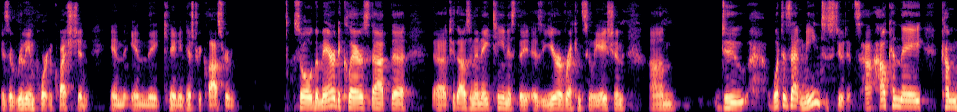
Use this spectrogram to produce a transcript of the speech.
Is a really important question in in the Canadian history classroom. So the mayor declares that the uh, 2018 is the is a year of reconciliation. Um, do what does that mean to students? How, how can they come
